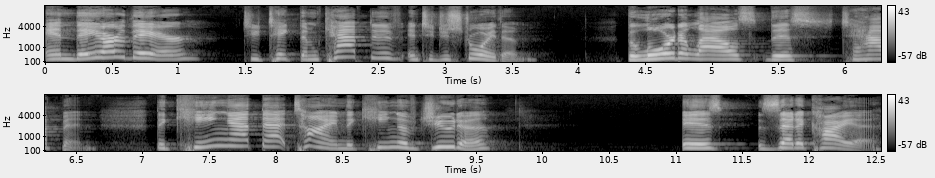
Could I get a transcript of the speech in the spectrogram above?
and they are there to take them captive and to destroy them. The Lord allows this to happen. The king at that time, the king of Judah, is Zedekiah.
